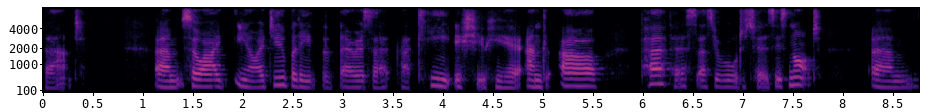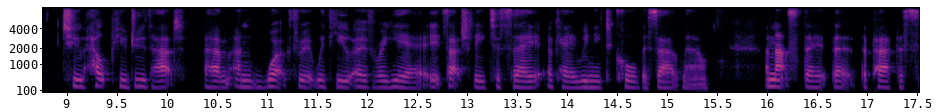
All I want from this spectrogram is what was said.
that. Um, so I, you know, I do believe that there is a, a key issue here, and our purpose as your auditors is not um, to help you do that um, and work through it with you over a year. It's actually to say, okay, we need to call this out now. And that's the, the, the purpose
